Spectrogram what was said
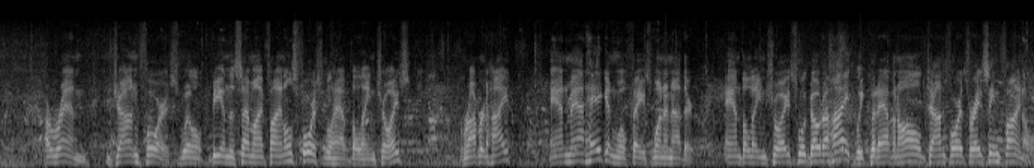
Arend, John Force will be in the semifinals. Force will have the lane choice. Robert Hight and Matt Hagan will face one another. And the lane choice will go to Hight. We could have an all John Force Racing final.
